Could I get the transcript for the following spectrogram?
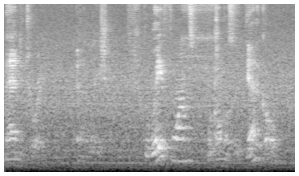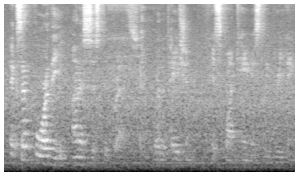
mandatory ventilation. The waveforms look almost identical, except for the unassisted breaths, where the patient is spontaneously breathing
